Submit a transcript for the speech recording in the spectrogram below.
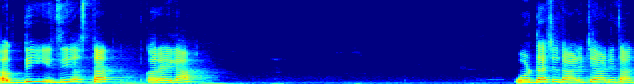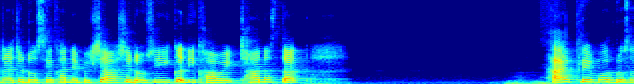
अगदी इझी असतात करायला. उडदाच्या डाळीचे आणि तांदळाचे डोसे खाण्यापेक्षा असे डोसेही कधी खावे? छान असतात. हाय फ्लेमवर डोसा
